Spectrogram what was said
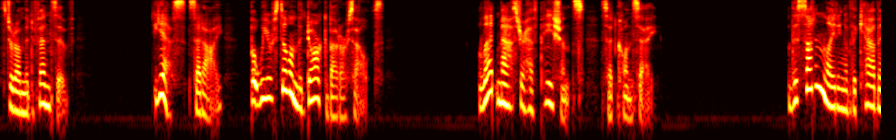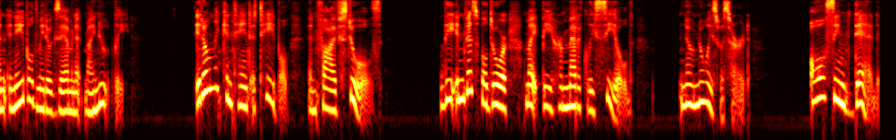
stood on the defensive. Yes, said I, but we are still in the dark about ourselves. Let master have patience, said Conseil. The sudden lighting of the cabin enabled me to examine it minutely. It only contained a table and five stools. The invisible door might be hermetically sealed. No noise was heard. All seemed dead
